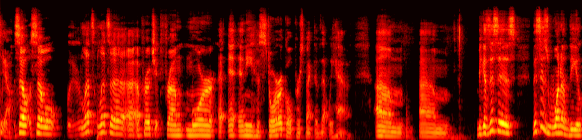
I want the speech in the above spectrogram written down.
yeah. so so let's let's uh, uh, approach it from more a, a- any historical perspective that we have, um, um, because this is this is one of the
